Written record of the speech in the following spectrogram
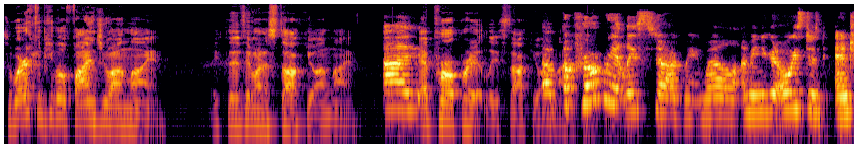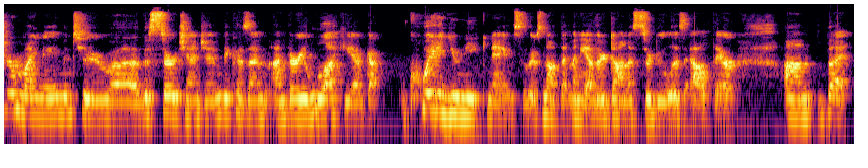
So where can people find you online? If they want to stalk you online. Uh, Appropriately stalk you online. appropriately stalk me. Well, I mean, you could always just enter my name into uh, the search engine because I'm, I'm very lucky. I've got quite a unique name, so there's not that many other Donna Serdulas out there. Um, but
